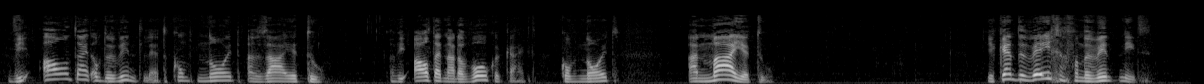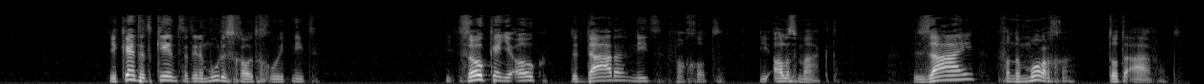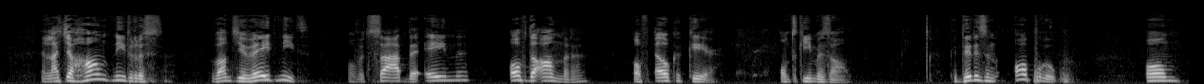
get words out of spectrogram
Wie altijd op de wind let, komt nooit aan zaaien toe. Wie altijd naar de wolken kijkt, komt nooit aan maaien toe. Je kent de wegen van de wind niet. Je kent het kind dat in de moederschoot groeit niet. Zo ken je ook de daden niet van God, die alles maakt. Zaai van de morgen tot de avond. En laat je hand niet rusten, want je weet niet of het zaad de ene of de andere of elke keer ontkiemen zal. Dit is een oproep om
